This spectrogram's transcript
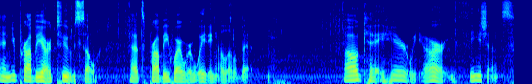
And you probably are too, so that's probably why we're waiting a little bit. Okay, here we are, Ephesians.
